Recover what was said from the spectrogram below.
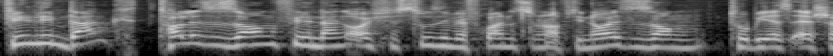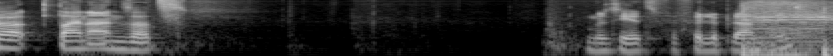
Vielen lieben Dank, tolle Saison, vielen Dank euch fürs Zusehen. Wir freuen uns schon auf die neue Saison. Tobias Escher, dein Einsatz. Muss ich jetzt für Philipp Lahm nicht?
